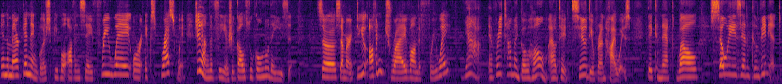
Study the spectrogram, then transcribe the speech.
In American English, people often say freeway or expressway. 这两个词也是高速公路的意思。So, Summer, do you often drive on the freeway? Yeah, every time I go home, I'll take two different highways. They connect well, so easy and convenient.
